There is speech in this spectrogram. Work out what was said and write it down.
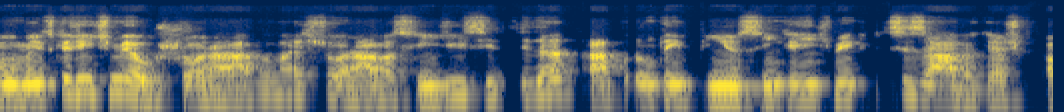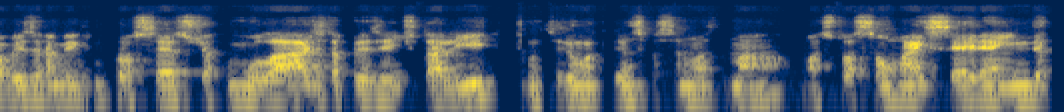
momentos que a gente, meu, chorava, mas chorava, assim, de se desidratar por um tempinho, assim, que a gente meio que precisava, que acho que talvez era meio que um processo de acumular, de estar presente, de estar ali, quando seria uma criança passando uma, uma, uma situação mais séria ainda,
